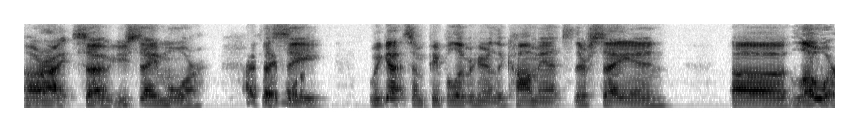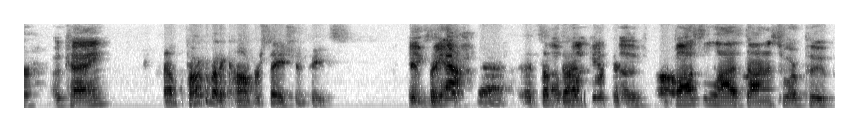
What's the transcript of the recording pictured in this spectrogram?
All right, so you say more. I say Let's more. see. We got some people over here in the comments. They're saying uh lower, okay? Now, talk about a conversation piece. It's yeah, yeah, it's a bucket of Oh. fossilized dinosaur poop.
